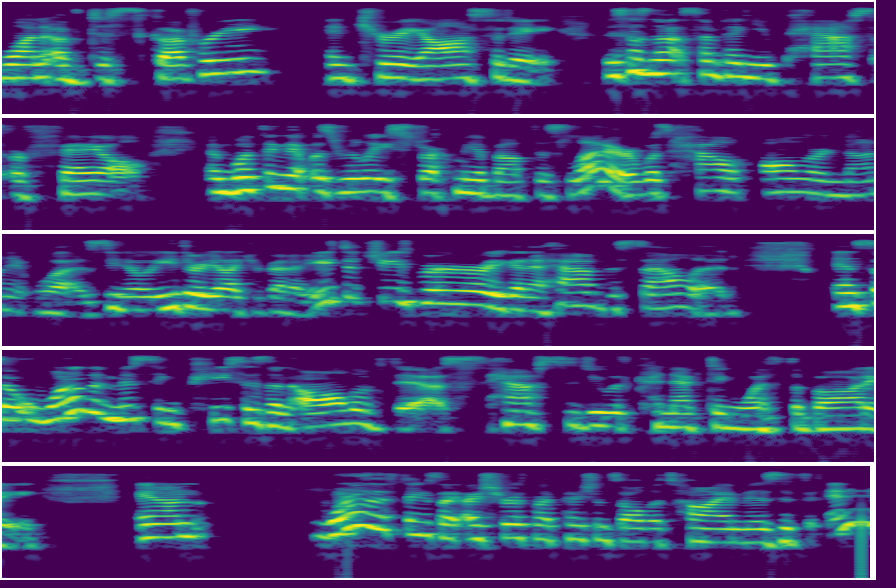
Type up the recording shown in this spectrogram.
one of discovery and curiosity. This is not something you pass or fail. And one thing that was really struck me about this letter was how all or none it was. You know, either you're like you're going to eat the cheeseburger or you're going to have the salad. And so one of the missing pieces in all of this has to do with connecting with the body. And one of the things I, share with my patients all the time is if at any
